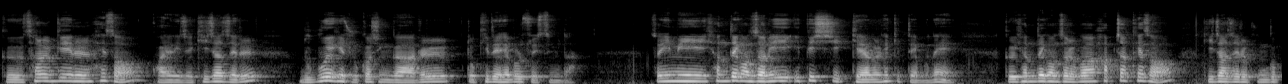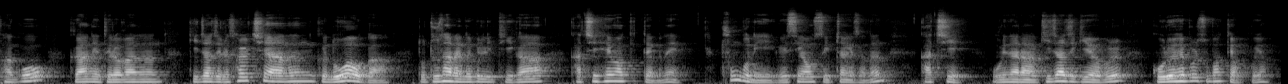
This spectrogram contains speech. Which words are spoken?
그 설계를 해서 과연 이제 기자재를 누구에게 줄 것인가를 또 기대해 볼 수 있습니다. 그래서 이미 현대건설이 EPC 계약을 했기 때문에 그 현대건설과 합작해서 기자재를 공급하고 그 안에 들어가는 기자재를 설치하는 그 노하우가 또 두산 에너빌리티가 같이 해왔기 때문에 충분히 웨스팅하우스 입장에서는 같이 우리나라 기자재 기업을 고려해 볼 수밖에 없고요.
